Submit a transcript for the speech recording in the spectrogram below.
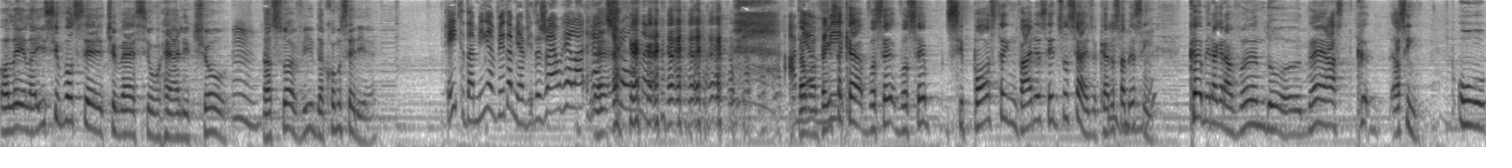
Ô, Leila, e se você tivesse um reality show da sua vida, como seria? Eita, da minha vida, minha vida já é um rela- reality show, né? A Tá, minha mas pensa vida. que a- você, você se posta em várias redes sociais. Eu quero Uhum. saber assim, câmera gravando, né? as- Assim, o,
